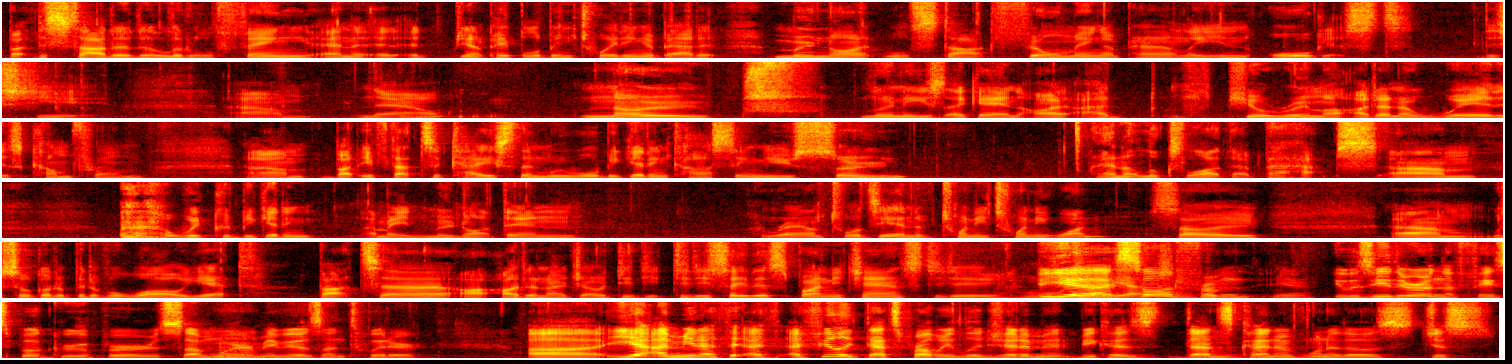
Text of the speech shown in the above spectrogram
but this started a little thing, and it, it, you know, people have been tweeting about it. Moon Knight will start filming apparently in August this year. Um, now, no loonies again. I, I had pure rumor. I don't know where this come from, um, but if that's the case, then we will be getting casting news soon. And it looks like that perhaps um, we could be getting. I mean, Moon Knight then around towards the end of 2021. So um, we've still got a bit of a while yet. But uh, I, I don't know, Joe. Did you did you see this by any chance? Did you? Yeah, I saw it from. Yeah. It was either in the Facebook group or somewhere. Mhm. Maybe it was on Twitter. Uh, yeah, I mean, I, th- I I feel like that's probably legitimate because that's Mm-hmm. kind of one of those just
